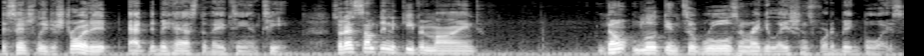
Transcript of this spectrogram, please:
essentially destroyed it at the behest of AT&T. So that's something to keep in mind don't look into rules and regulations for the big boys.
